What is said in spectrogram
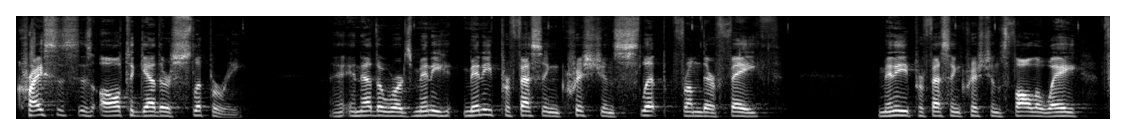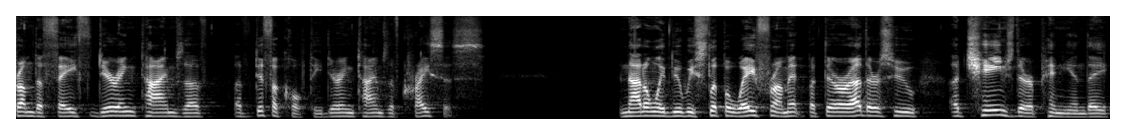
crisis is altogether slippery. In other words, many, many professing Christians slip from their faith. Many professing Christians fall away from the faith during times of, of difficulty, during times of crisis. And not only do we slip away from it, but there are others who uh, change their opinion. They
